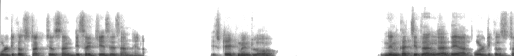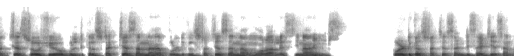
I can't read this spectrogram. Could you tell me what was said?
పొలిటికల్ స్ట్రక్చర్స్ అని డిసైడ్ చేసేసాను నేను. ఈ స్టేట్మెంట్లో నేను ఖచ్చితంగా they are political structures socio political structures అన్నా పొలిటికల్ స్ట్రక్చర్స్ అన్నా more or less synonyms political structures అని డిసైడ్ చేశాను.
